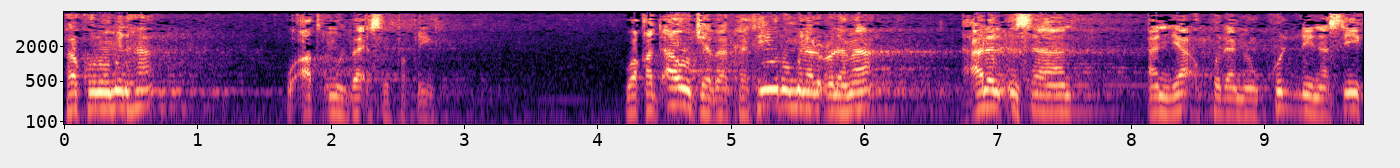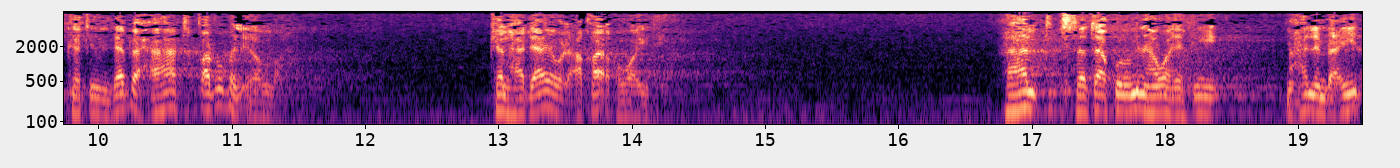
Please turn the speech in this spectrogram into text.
فكلوا منها وأطعموا البائس الفقير. وقد أوجب كثير من العلماء على الإنسان أن يأكل من كل نسيكة ذبحها تقربا إلى الله كالهدايا والعقائق وغيرها. فهل ستأكل منها وهي في محل بعيد؟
